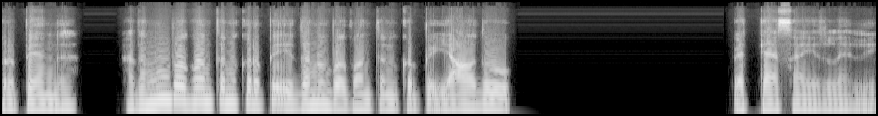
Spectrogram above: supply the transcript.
ಕೃಪೆ ಅಂದ ಅದನ್ನು ಭಗವಂತನ ಕೃಪೆ, ಇದನ್ನು ಭಗವಂತನ ಕೃಪೆ. ಯಾವುದು ವ್ಯತ್ಯಾಸ ಇಲ್ಲಿ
